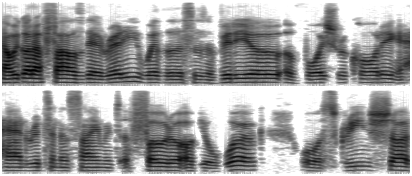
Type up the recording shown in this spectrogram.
Now we got our files there ready, whether this is a video, a voice recording, a handwritten assignment, a photo of your work, or a screenshot,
